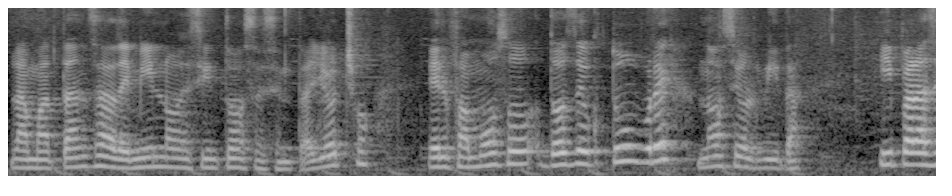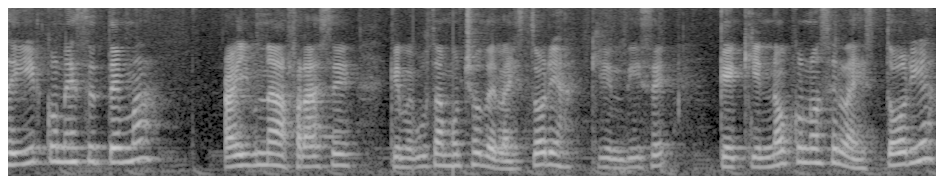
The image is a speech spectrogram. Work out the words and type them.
la matanza de 1968, el famoso 2 de octubre no se olvida. Y para seguir con este tema, hay una frase que me gusta mucho de la historia, quien dice que quien no conoce la historia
